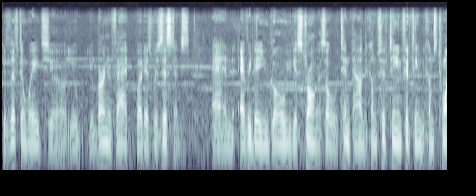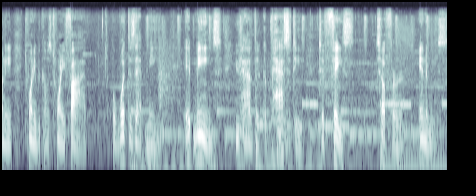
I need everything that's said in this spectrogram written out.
you're lifting weights, you're, you're, you're burning fat, but there's resistance. And every day you go, you get stronger. So 10 pounds becomes 15, 15 becomes 20, 20 becomes 25. But what does that mean? It means you have the capacity to face tougher enemies.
